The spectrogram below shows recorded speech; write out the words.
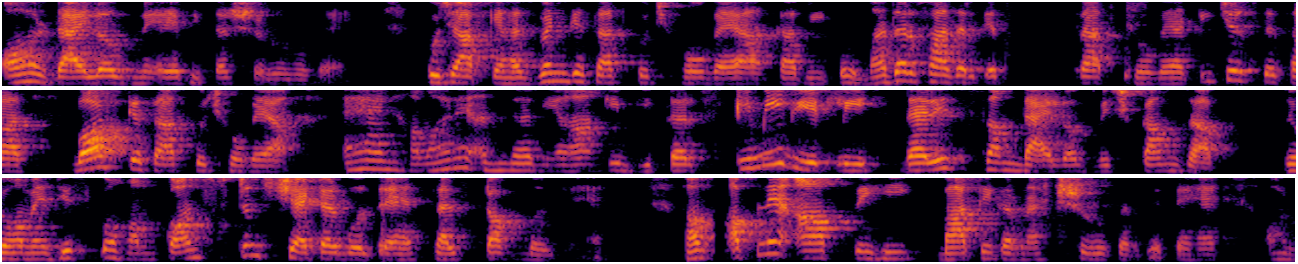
और डायलॉग्स मेरे भीतर शुरू हो गए। कुछ आपके हस्बैंड के साथ कुछ हो गया, कभी कोई मदर फादर के साथ कुछ हो गया टीचर्स के साथ बॉस के साथ कुछ हो गया। एंड हमारे अंदर यहाँ के भीतर immediately there is some dialogues which comes up so हमें जिसको हम कॉन्स्टेंट चैटर बोलते हैं सेल्फ टॉक बोलते हैं। हम अपने आप से ही बातें करना शुरू कर देते हैं और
